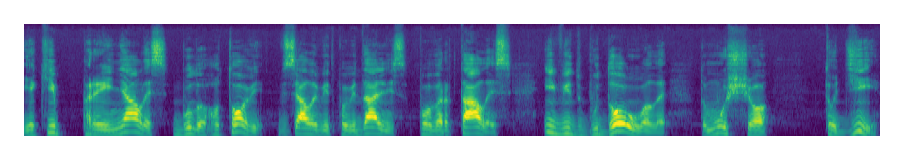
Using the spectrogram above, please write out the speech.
які перейнялись, були готові, взяли відповідальність, повертались і відбудовували, тому що тоді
